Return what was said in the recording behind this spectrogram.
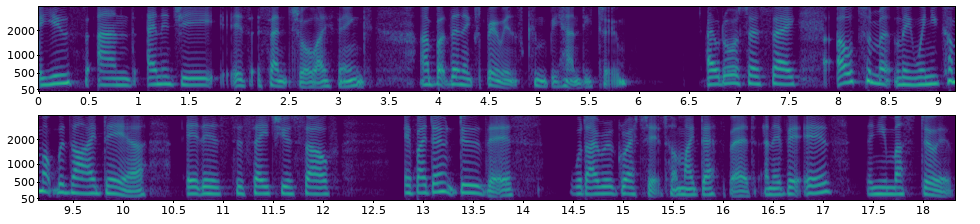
Youth and energy is essential, I think, uh, but then experience can be handy too. I would also say, ultimately, when you come up with the idea, it is to say to yourself, if I don't do this, would I regret it on my deathbed? And if it is, then you must do it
